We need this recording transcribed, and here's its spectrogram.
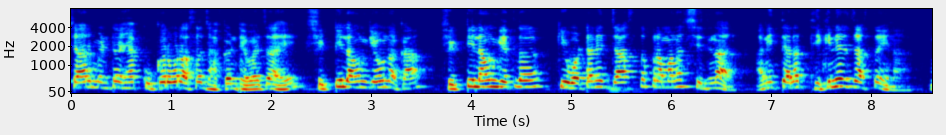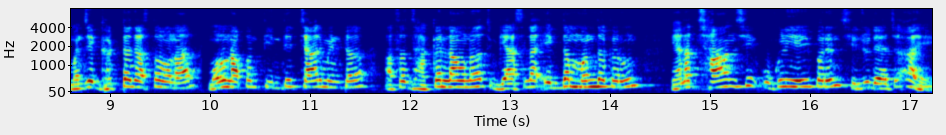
चार मिनिटं ह्या कुकरवर असं झाकण ठेवायचं आहे. शिट्टी लावून घेऊ नका. शिट्टी लावून घेतलं की वटाणे जास्त प्रमाणात शिजणार आणि त्याला थिकनेस जास्त येणार. म्हणजे घट्ट जास्त होणार. म्हणून आपण तीन ते चार मिनटं असं झाकण लावूनच गॅसला एकदम मंद करून ह्याला छानशी उकळी येईपर्यंत शिजू द्यायचं आहे.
